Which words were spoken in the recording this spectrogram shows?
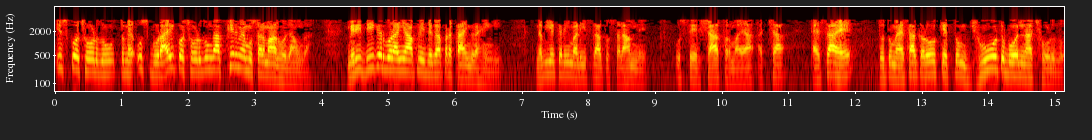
اس کو چھوڑ دوں تو میں اس برائی کو چھوڑ دوں گا، پھر میں مسلمان ہو جاؤں گا۔ میری دیگر برائیاں اپنی جگہ پر قائم رہیں گی۔ نبی کریم علیہ السلاط السلام نے اس سے ارشاد فرمایا اچھا ایسا ہے تو تم ایسا کرو کہ تم جھوٹ بولنا چھوڑ دو۔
